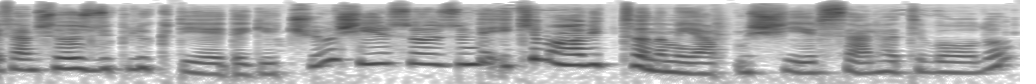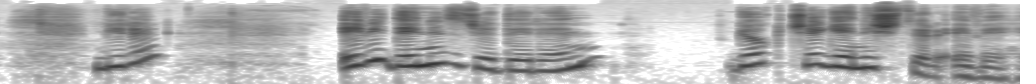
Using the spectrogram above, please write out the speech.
efendim sözlüklük diye de geçiyor. Şiir sözlüğünde iki mavi tanımı yapmış şiirsel Hatipoğlu. Biri evi denizce derin, gökçe geniştir evi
